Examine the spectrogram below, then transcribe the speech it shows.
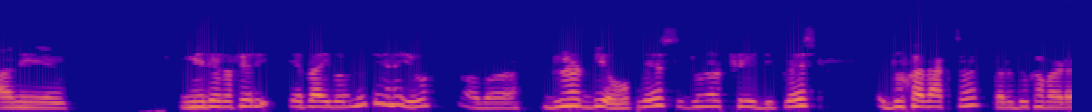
अनि मिलेर फेरि एप्लाई गर्नु त्यही नै हो। अब do not be hopeless do not feel depress दुःख लाग्छ तर दुःखबाट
